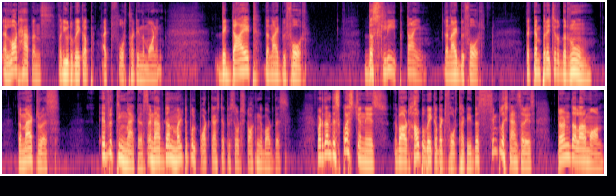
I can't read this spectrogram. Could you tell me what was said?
a lot happens for you to wake up at 4:30 in the morning. The diet the night before, the sleep time the night before, the temperature of the room, the mattress, everything matters. And I've done multiple podcast episodes talking about this. But then this question is about how to wake up at 4:30. The simplest answer is turn the alarm on,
